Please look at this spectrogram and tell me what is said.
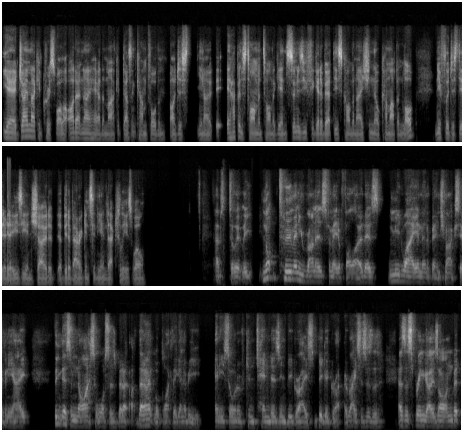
Yeah, J Mac and Chris Waller, I don't know how the market doesn't come for them. I just, you know, it, it, happens time and time again. As soon as you forget about this combination, they'll come up and lob. Niffler just did it easy and showed a, a bit of arrogance in the end, actually, as well. Absolutely. Not too many runners for me to follow. There's Midway and then a benchmark 78. I think there's some nice horses, but uh, they don't look like they're going to be any sort of contenders in big race, bigger races as the as the spring goes on. But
